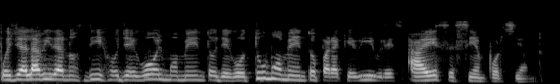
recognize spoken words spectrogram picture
pues ya la vida nos dijo, llegó el momento, llegó tu momento para que vibres a ese 100%.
